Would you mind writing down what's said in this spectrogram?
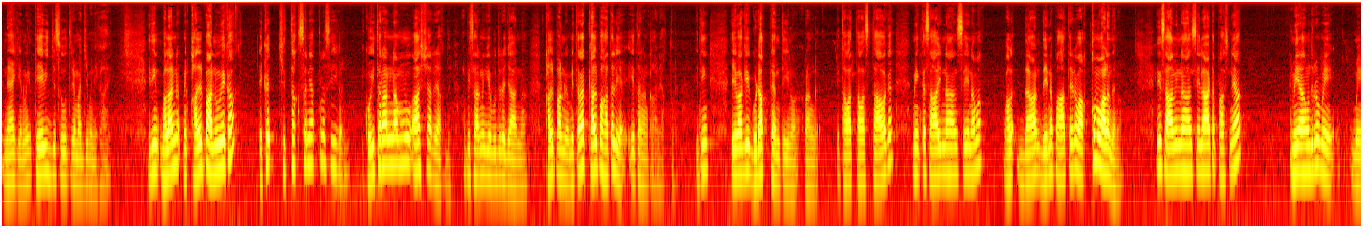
නෑ කියන මේ තේවිජ්ජ සූත්‍රය මජ්ක්‍ධිම නිකායේ. ඉතින් බලන්න මේ කල්ප 91ක් එක චිත්තක්ෂණයක් තුළ සිහි කරනවා. කොයිතරම්නම් වූ ආශ්චර්යයක්ද. අපි සරණ ගිය බුදුරජාණන් කල්ප 90 මෙතනත් කල්ප 40යි ඒ තරම් කාලයක් තුළ. ඉතින් ඒ වගේ ගොඩක් තැන් තියෙනවා රංග. තවත් අවස්ථාවක මේක සාවින්හන්සේ නම දෙන පාත්‍රයට වක්කොම වළඳනවා. ඉතින් සාමින්හන්සේලාට ප්‍රශ්නයක් මේ ආමුදුර මේ මේ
